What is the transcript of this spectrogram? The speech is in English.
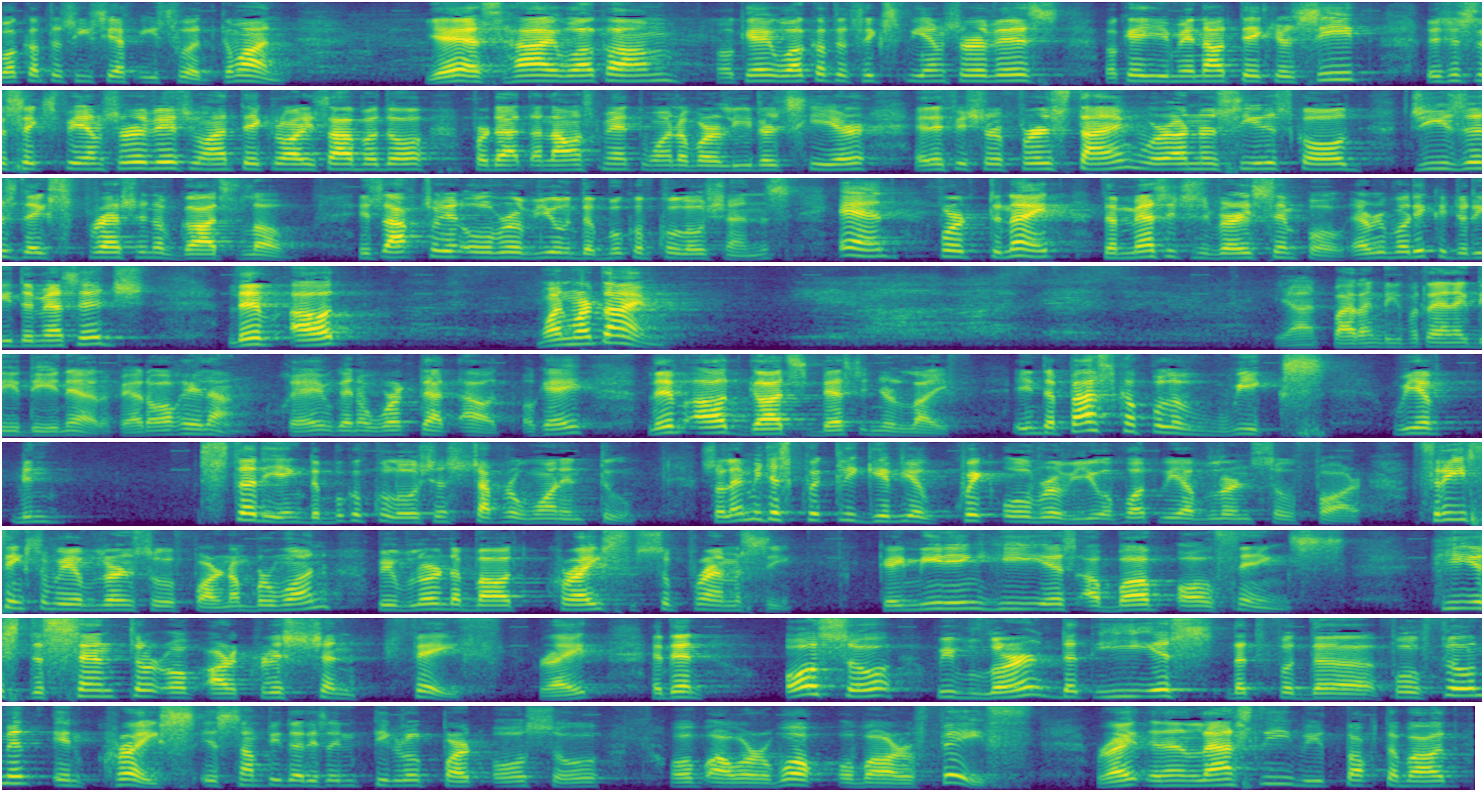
Welcome to CCF Eastwood. Come on. Yes, hi, welcome. Okay, welcome to 6 p.m. service. Okay, you may now take your seat. This is the 6 p.m. service. We want to take Rory Sabado for that announcement, one of our leaders here. And if it's your first time, we're on a series called Jesus, the Expression of God's Love. It's actually an overview in the book of Colossians. And for tonight, the message is very simple. Everybody, could you read the message? Live out. One more time. Yan, parang di pa tayo nagdi-dinner, pero okay lang. Okay, we're going to work that out. Okay? Live out God's best in your life. In the past couple of weeks, we have been studying the book of Colossians, chapter 1 and 2. So let me just quickly give you a quick overview of what we have learned so far. Three things that we have learned so far. Number one, we've learned about Christ's supremacy, okay, meaning he is above all things. He is the center of our Christian faith, right? And then also, we've learned that He is, that for the fulfillment in Christ is something that is an integral part also of our walk, of our faith, right? And then lastly, we talked about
